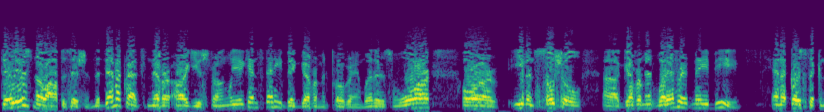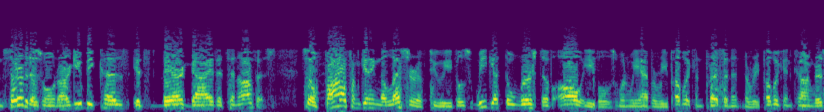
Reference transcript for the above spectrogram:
there is no opposition. The Democrats never argue strongly against any big government program, whether it's war or even social uh, government, whatever it may be. And of course, the conservatives won't argue because it's their guy that's in office. So far from getting the lesser of two evils, we get the worst of all evils when we have a Republican president and a Republican Congress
